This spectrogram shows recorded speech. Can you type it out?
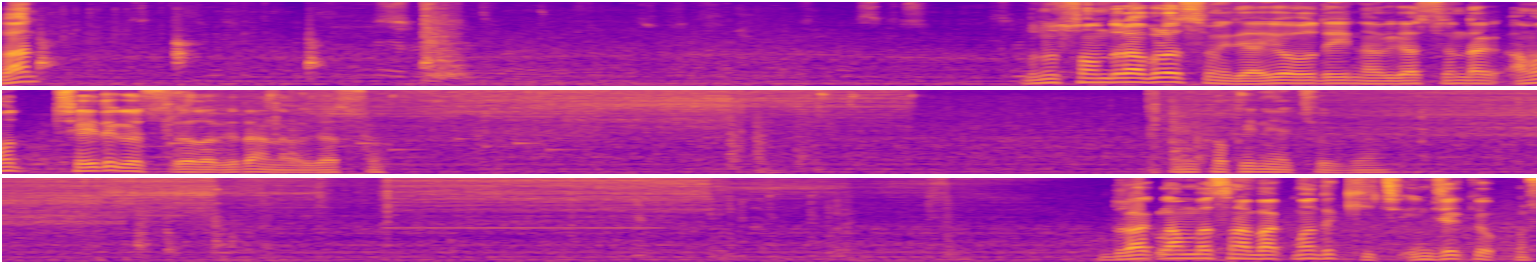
Lan. Bunun son durağı burası mıydı ya? Yok o değil navigasyonda ama şey de gösteriyor olabilir ha navigasyon. Benim kapıyı niye açıyoruz ya? Durak lambasına bakmadık hiç. İncek yokmuş.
